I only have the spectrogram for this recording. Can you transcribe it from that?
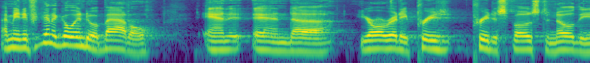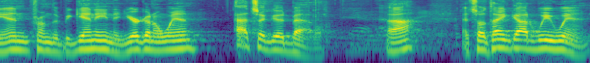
I mean, if you're going to go into a battle and, it, and uh, you're already pre, predisposed to know the end from the beginning and you're going to win, that's a good battle. Huh? And so thank God we win.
